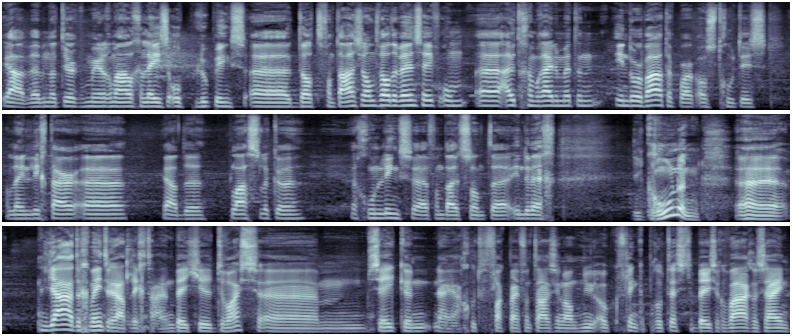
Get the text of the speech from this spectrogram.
ja, we hebben natuurlijk meerdere malen gelezen op Loopings dat Fantasieland wel de wens heeft om uit te gaan breiden met een indoor waterpark als het goed is. Alleen ligt daar ja, de plaatselijke eh, GroenLinks eh, van Duitsland eh, in de weg. Die groenen. Ja, de gemeenteraad ligt daar een beetje dwars. Ehm, zeker, nou ja, goed, vlakbij Fantasieland nu ook flinke protesten bezig waren zijn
